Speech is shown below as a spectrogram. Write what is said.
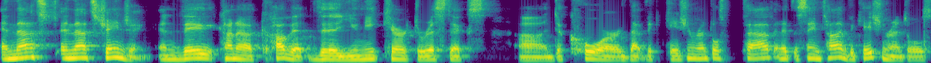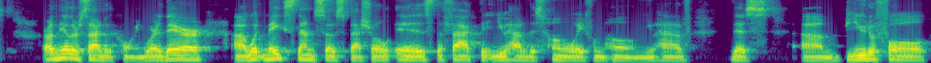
and that's and that's changing. And they kind of covet the unique characteristics uh, decor that vacation rentals have, and at the same time, vacation rentals are on the other side of the coin, where they're uh, what makes them so special is the fact that you have this home away from home. You have this um, beautiful,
